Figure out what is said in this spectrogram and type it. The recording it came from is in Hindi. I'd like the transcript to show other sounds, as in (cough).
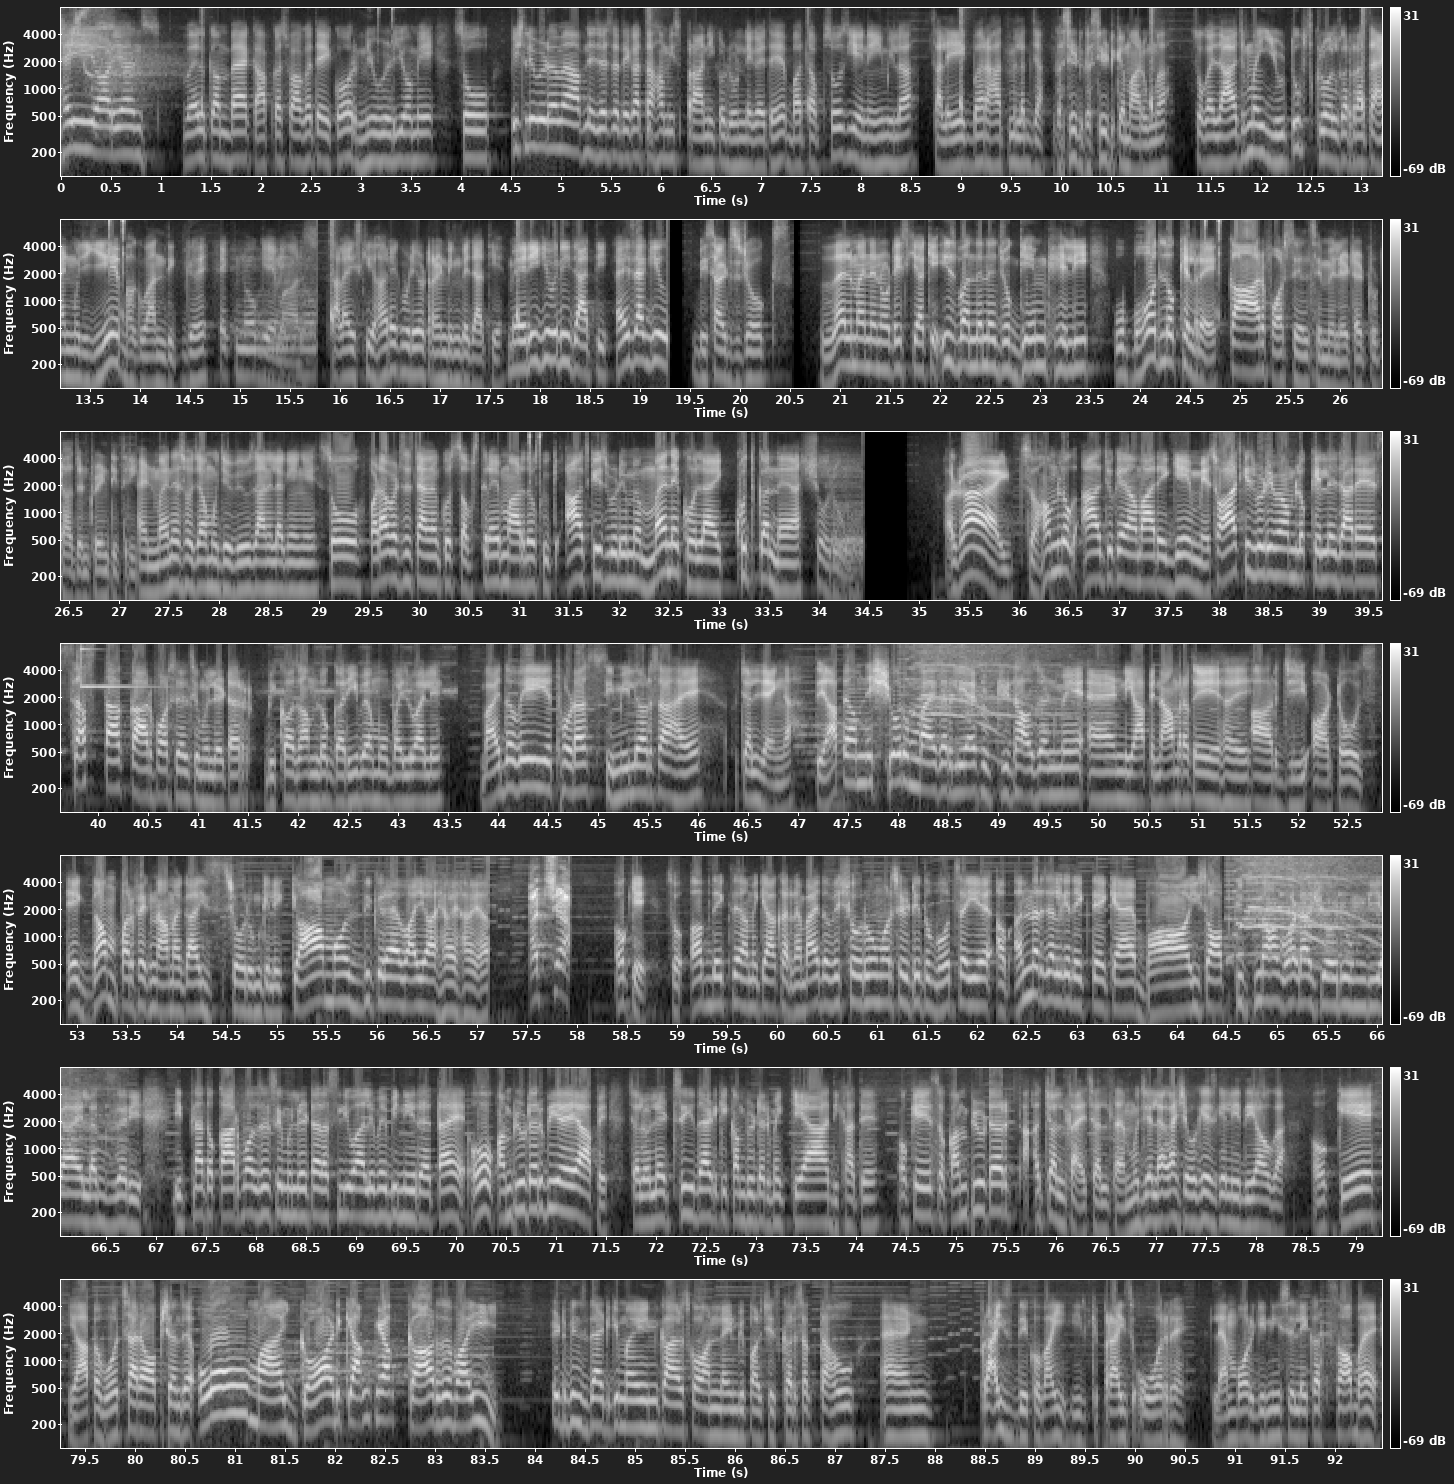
हे ऑडियंस वेलकम बैक आपका स्वागत है एक और न्यू वीडियो में. सो so, पिछली वीडियो में आपने जैसा देखा था हम इस प्राणी को ढूँढने गए थे बट अफसोस ये नहीं मिला. साले एक बार हाथ में लग जा. घसीट घसीट के मारूँगा. सो so, आज मैं यूट्यूब स्क्रॉल कर रहा था एंड मुझे ये भगवान दिख गए. टेक्नो गेमर्स साला इसकी हर एक वीडियो ट्रेंडिंग पे जाती है. मेरी क्यों नहीं जाती? ऐसा क्यों? बिसाइड्स जोक्स वेल well, मैंने नोटिस किया कि इस बंदे ने जो गेम खेली वो बहुत लोग खेल रहे हैं। Car for sale simulator 2023 and मैंने सोचा मुझे व्यूज़ आने लगेंगे। सो so, फटाफट से चैनल को सब्सक्राइब मार दो क्योंकि आज की इस वीडियो में मैंने खोला है खुद का नया शोरूम राइट सो हम लोग आ चुके हैं हमारे गेम में। सो so, आज की इस वीडियो में हम लोग खेलने जा रहे हैं सस्ता car for sale simulator because हम लोग गरीब है मोबाइल वाले। बाय द वे ये थोड़ा सिमिलर सा है। चल जाएगा। तो यहाँ पे हमने शोरूम बाय कर लिया है फिफ्टी थाउज़ेंड में एंड यहाँ पे नाम रखे है आर जी ऑटोज एकदम परफेक्ट नाम है गाइस शोरूम के लिए। क्या मौज दिख रहा है भाई। हाय हाय हाय अच्छा। ओके सो अब देखते हैं हमें क्या करना है। भाई द वे शोरूम और सिटी तो बहुत सही है। अब अंदर चल के देखते हैं क्या है। भाई साहब, कितना बड़ा शोरूम दिया है लग्जरी इतना तो कार से सिमुलेटर असली वाले में भी नहीं रहता है। ओ कंप्यूटर भी है यहाँ पे। चलो लेट सी दैट कि कंप्यूटर में क्या दिखाते हैं। ओके सो कंप्यूटर चलता है चलता है। मुझे लगा शोकेस के लिए दिया होगा। ओके यहाँ पे बहुत सारे ऑप्शन है। ओ माई गॉड क्या क्या कार है भाई। इट मीन्स दैट कि मैं इन कार्स को ऑनलाइन भी परचेज कर सकता हूँ। एंड प्राइस देखो भाई, इनके प्राइस ओवर है। लैम्बोर्गिनी से लेकर सब है।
